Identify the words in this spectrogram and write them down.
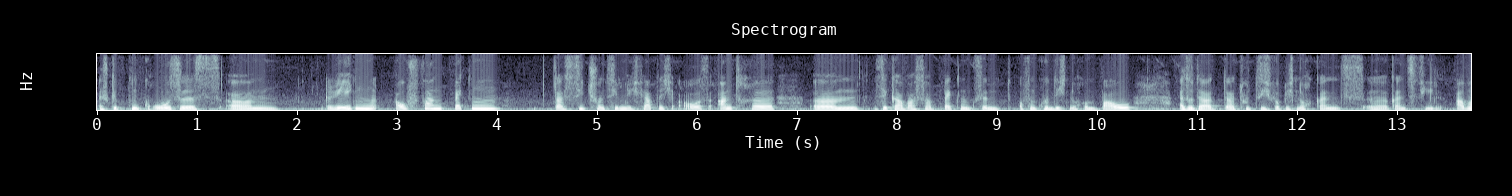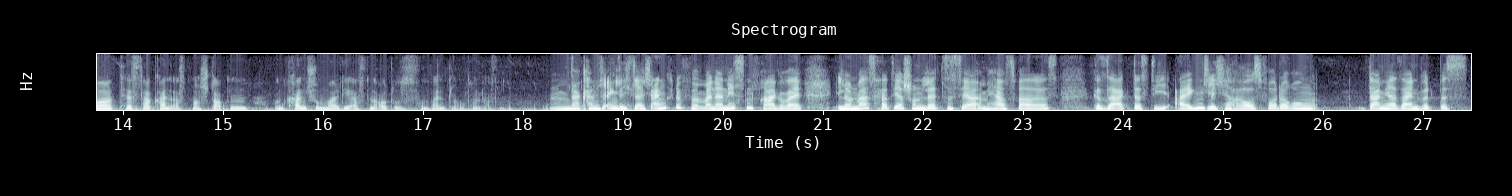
Es gibt ein großes ähm, Regenauffangbbecken. Das sieht schon ziemlich fertig aus. Andere ähm, Sickerwasserbecken sind offenkundig noch im Bau. Also da, da tut sich wirklich noch ganz, äh, ganz viel. Aber Tesla kann erst mal starten und kann schon mal die ersten Autos vom Band laufen lassen. Hm, da kann ich eigentlich gleich anknüpfen mit meiner nächsten Frage, weil Elon Musk hat ja schon letztes Jahr, im Herbst war das, gesagt, dass die eigentliche Herausforderung dann ja sein wird, bis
